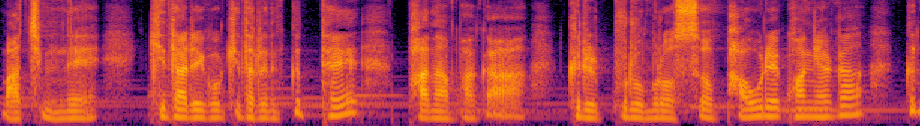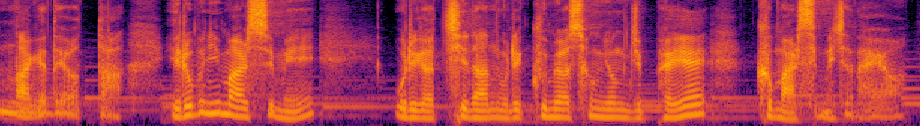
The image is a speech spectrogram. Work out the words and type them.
마침내 기다리고 기다리는 끝에 바나바가 그를 부름으로써 바울의 광야가 끝나게 되었다. 여러분 이 말씀이 우리가 지난 우리 금요 성령 집회의 그 말씀이잖아요.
